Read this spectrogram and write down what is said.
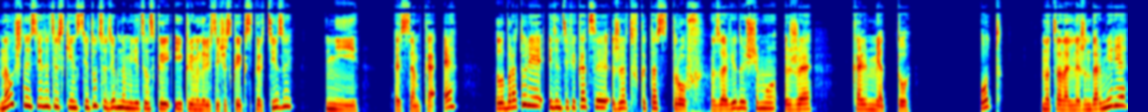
Научно-исследовательский институт судебно-медицинской и криминалистической экспертизы, НИИ, СМКЭ, лаборатория идентификации жертв катастроф, заведующему Ж. Кальметту. От Национальная жандармерия,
